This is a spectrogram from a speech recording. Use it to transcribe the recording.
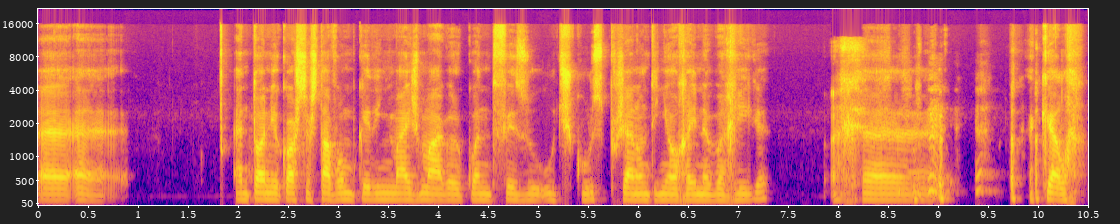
uh, António Costa estava um bocadinho mais magro quando fez o, o discurso, porque já não tinha o rei na barriga. Uh, aquela,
